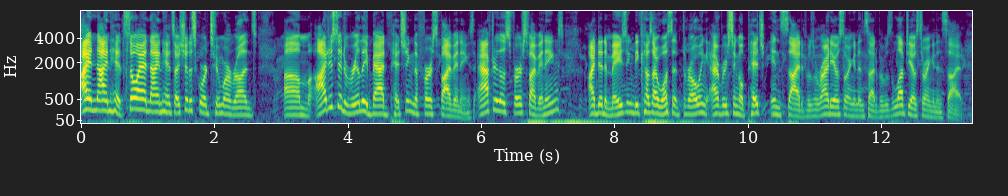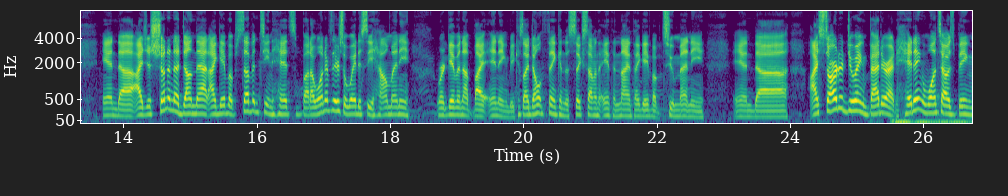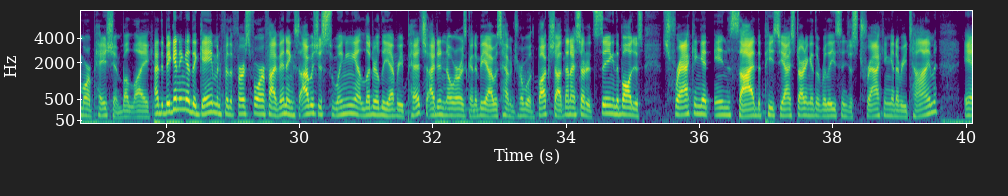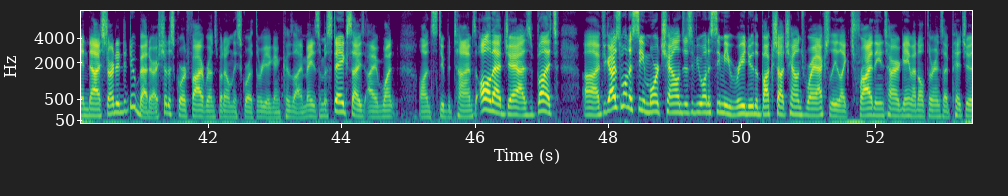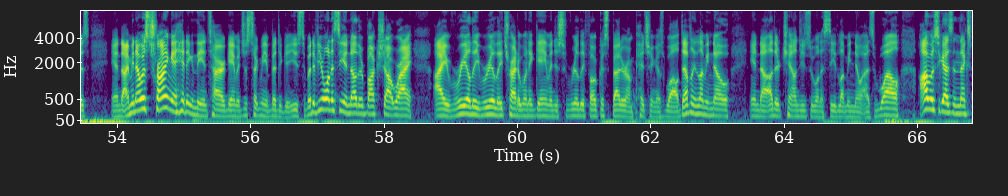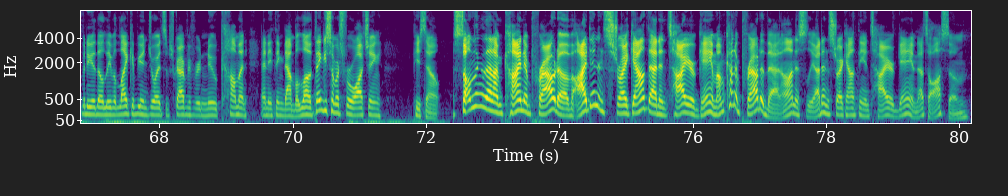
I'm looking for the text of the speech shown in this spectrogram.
I had nine hits, so I had nine hits. I should have scored two more runs. Um, I just did really bad pitching the first five innings. After those first five innings, I did amazing because I wasn't throwing every single pitch inside. If it was a righty, I was throwing it inside. If it was a lefty, I was throwing it inside. And uh, I just shouldn't have done that. I gave up 17 hits, but I wonder if there's a way to see how many were given up by inning because I don't think in the 6th, 7th, 8th, and 9th I gave up too many. And uh, I started doing better at hitting once I was being more patient. But like at the beginning of the game and for the first four or five innings, I was just swinging at literally every pitch. I didn't know where it was going to be. I was having trouble with buckshot. Then I started seeing the ball, just tracking it inside the PCI, starting at the release and just tracking it every time and I started to do better. I should have scored five runs, but I only scored three again because I made some mistakes. I, I went on stupid times, all that jazz. But uh, if you guys want to see more challenges, if you want to see me redo the buckshot challenge where I actually like try the entire game, I don't throw inside pitches. And I mean, I was trying at hitting the entire game. It just took me a bit to get used to. But if you want to see another buckshot where I, I really, really try to win a game and just really focus better on pitching as well, definitely let me know. And uh, other challenges you want to see, let me know as well. I will see you guys in the next video, though. Leave a like if you enjoyed, subscribe if you're new, comment anything down below. Thank you so much for watching. Peace out. Something that I'm kind of proud of, I didn't strike out that entire game. I'm kind of proud of that, honestly. I didn't strike out the entire game. That's awesome.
